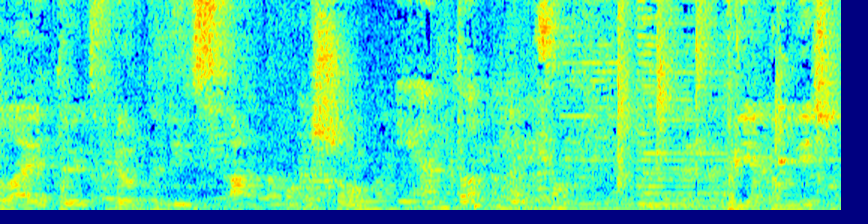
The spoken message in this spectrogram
лайт дует Флёр де Лис, Анна Макашова. и Антон Огурцов. Приятного вечера.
